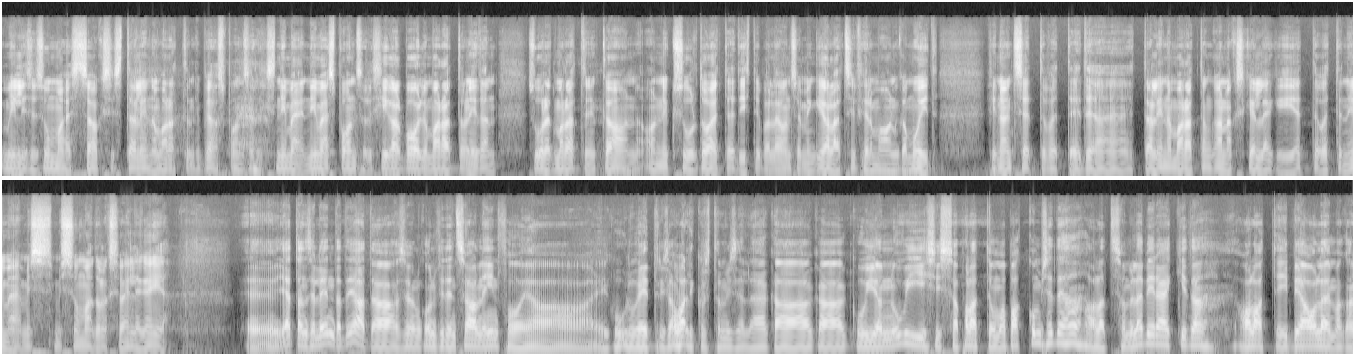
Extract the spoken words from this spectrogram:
millise summa eest saaks siis Tallinna maratoni peasponsoriks, nime, nime sponsoriks, igal pool ju maratonid on, suured maratonid ka on, on üks suur toetaja, tihtipeale on see mingi Jalatsi firma, on ka muid finantsettevõtteid ja Tallinna maraton kannaks kellegi ettevõtte nime, mis, mis summa tuleks välja käia? Äh, jätan selle enda teada, see on konfidentsiaalne info ja ei kuulu eetris avalikustamisele, aga, aga kui on huvi, siis saab alati oma pakkumise teha, alati saame läbi rääkida, alati ei pea olema ka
